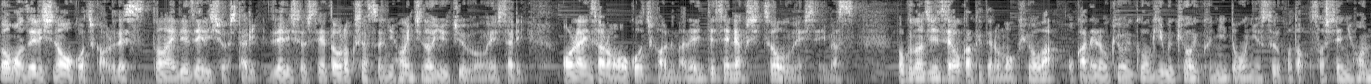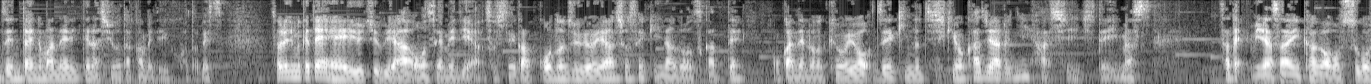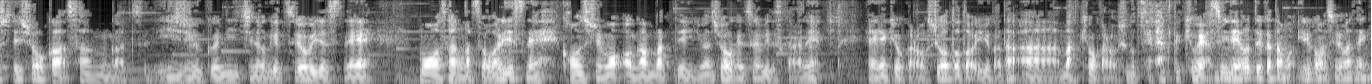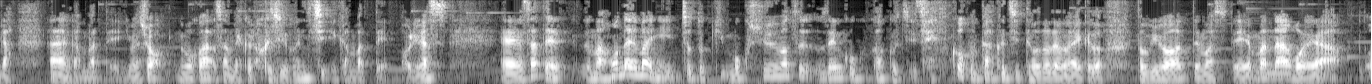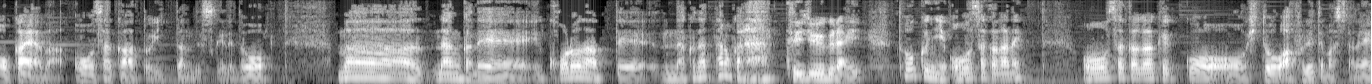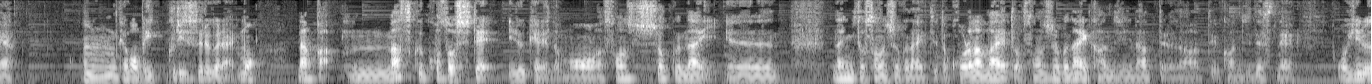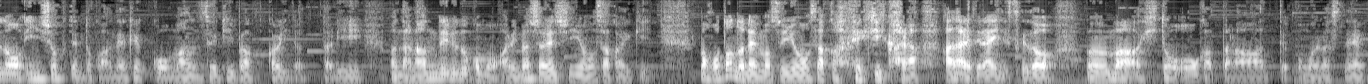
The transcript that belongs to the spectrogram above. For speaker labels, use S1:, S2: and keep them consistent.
S1: どうも、税理士の大河内薫です。都内で税理士をしたり、税理士として登録者数日本一の YouTube を運営したり、オンラインサロン大河内薫マネリテ戦略室を運営しています。僕の人生をかけての目標は、お金の教育を義務教育に導入すること、そして日本全体のマネーリテラシーを高めていくことです。それに向けて、え YouTube や音声メディア、そして学校の授業や書籍などを使って、お金の教養、税金の知識をカジュアルに発信しています。さて、皆さんいかがお過ごしでしょうか ?3 月29日の月曜日ですね。もう3月終わりですね。今週も頑張っていきましょう。月曜日ですからね。えー、今日からお仕事という方、あまあ今日からお仕事じゃなくて今日休みだよという方もいるかもしれませんが、あ頑張っていきましょう。僕は365日頑張っております。えー、さて、まあ、本題前に、ちょっと、僕週末、全国各地、全国各地ってほどでもないけど、飛び回ってまして、まあ、名古屋、岡山、大阪と行ったんですけれど、まあ、なんかね、コロナってなくなったのかなっていうぐらい、特に大阪がね、大阪が結構人溢れてましたね。うん、結構びっくりするぐらい。もう、なんか、うん、マスクこそしているけれども、遜色ない、えー、何と遜色ないっていうと、コロナ前と遜色ない感じになってるなっていう感じですね。お昼の飲食店とかはね、結構満席ばっかりだったり、まあ、並んでいるとこもありましたね、新大阪駅。まあ、ほとんどね、もう新大阪駅から離れてないんですけど、うん、まあ、人多かったなって思いますね。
